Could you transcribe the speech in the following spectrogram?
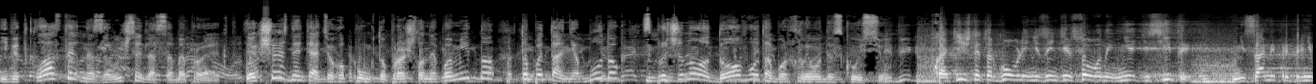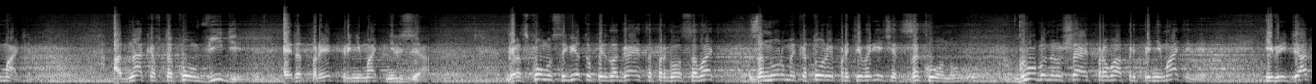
і відкласти незручний для себе проект. Якщо зняття цього пункту Пройшло непомітно, то питання будок спричинило довгу та бурхливу дискусію. В хаотичной торговле не заинтересованы ни одесситы, ни сами предприниматели. Однако в таком виде этот проект принимать нельзя. Городскому совету предлагается проголосовать за нормы, которые противоречат закону, грубо нарушают права предпринимателей и вредят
